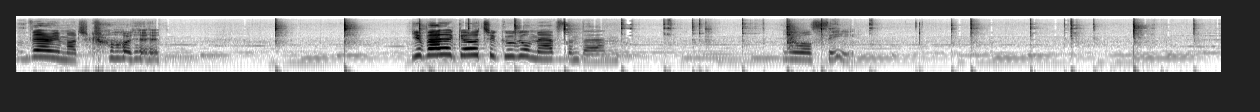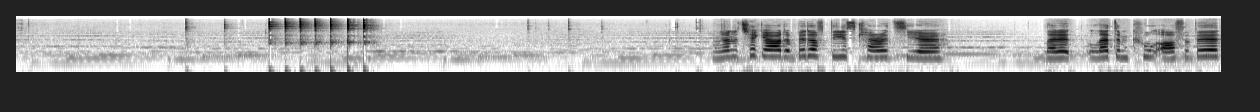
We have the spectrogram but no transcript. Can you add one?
Very much crowded. You better go to Google Maps and then you will see. I'm gonna take out a bit of these carrots here, let it let them cool off a bit,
